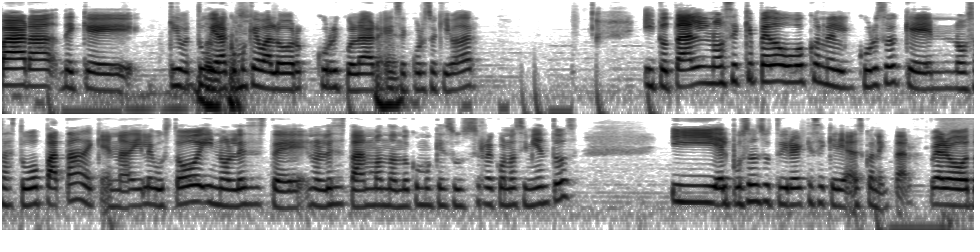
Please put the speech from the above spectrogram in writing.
para de que, que tuviera como que valor curricular Ajá. ese curso que iba a dar. Y total, no sé qué pedo hubo con el curso que nos estuvo pata de que a nadie le gustó y no les este no les estaban mandando como que sus reconocimientos. Y él puso en su Twitter que se quería desconectar. Pero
